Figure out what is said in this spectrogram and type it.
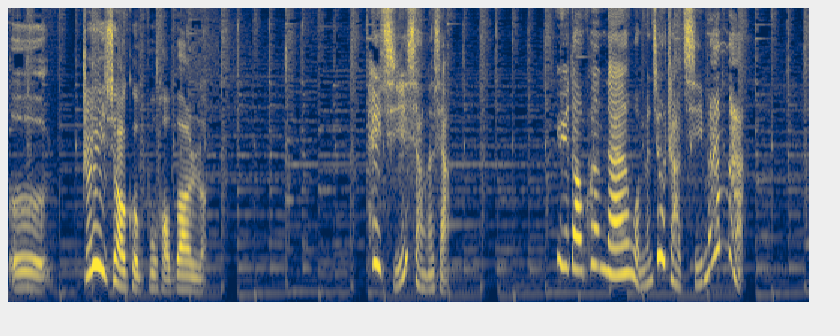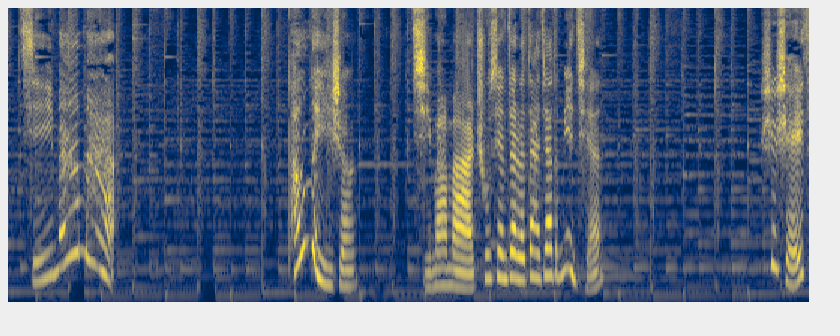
呃，这下可不好办了。佩奇想了想，遇到困难我们就找奇妈妈。奇妈妈，砰的一声，奇妈妈出现在了大家的面前。是谁在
